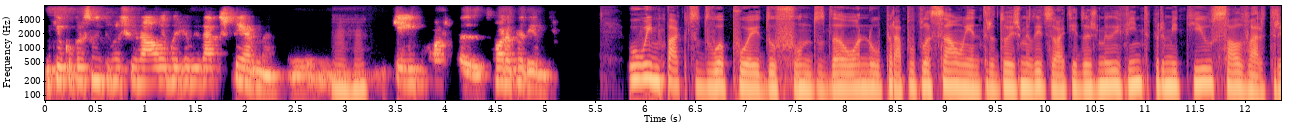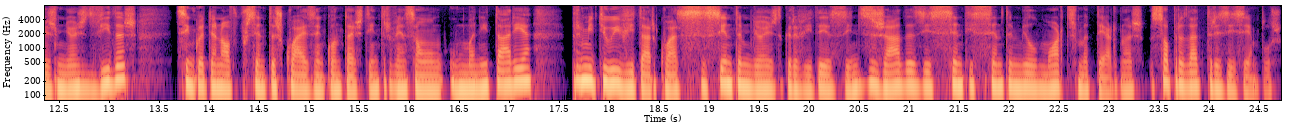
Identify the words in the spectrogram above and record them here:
de que a cooperação internacional é uma realidade externa, eh, uhum. que é imposta de fora para dentro. O impacto do apoio do Fundo da ONU para a população entre 2018 e 2020 permitiu salvar 3 milhões de vidas, 59% das quais em contexto de intervenção humanitária, permitiu evitar quase 60 milhões de gravidezes indesejadas e 160 mil mortes maternas, só para dar três exemplos.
